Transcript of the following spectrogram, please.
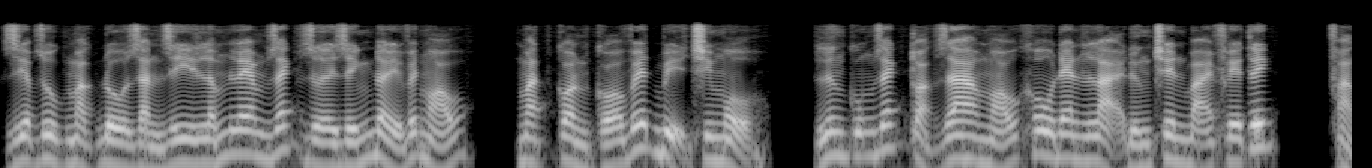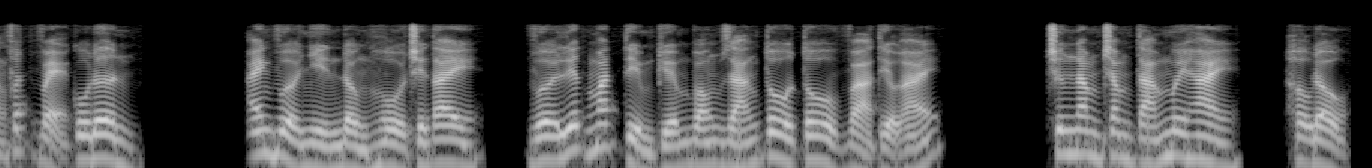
Diệp Dục mặc đồ rằn di lấm lem rách dưới dính đầy vết máu, mặt còn có vết bị chi mổ, lưng cũng rách toạc ra máu khô đen lại đứng trên bãi phế tích, phảng phất vẻ cô đơn. Anh vừa nhìn đồng hồ trên tay, vừa liếc mắt tìm kiếm bóng dáng Tô Tô và Tiểu Ái. chương 582, hậu đầu.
